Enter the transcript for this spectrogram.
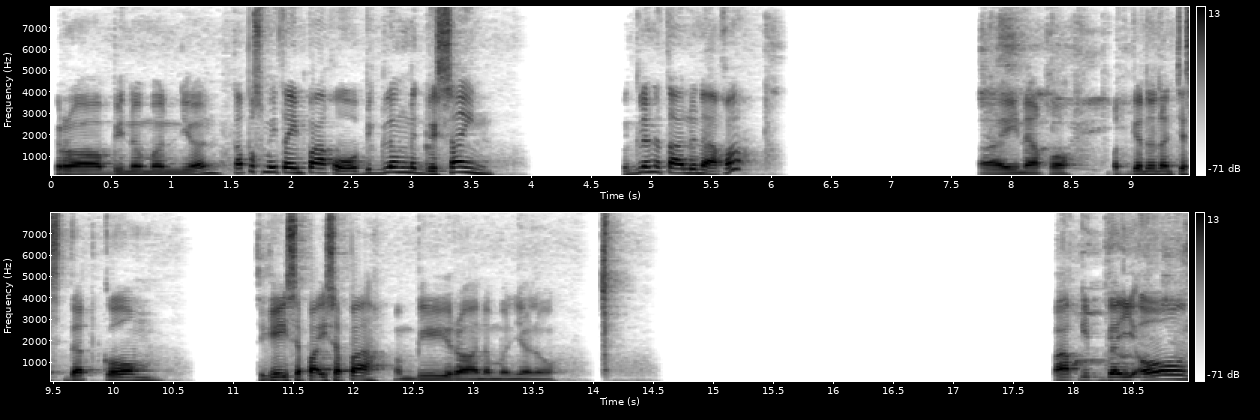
Grabe naman yon. Tapos may time pa ako, biglang nag-resign. Biglang natalo na ako? Ay, nako. Ba't ganun ang chess.com? Sige, isa pa, isa pa. Pambira naman yan, oh. Bakit gayon?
